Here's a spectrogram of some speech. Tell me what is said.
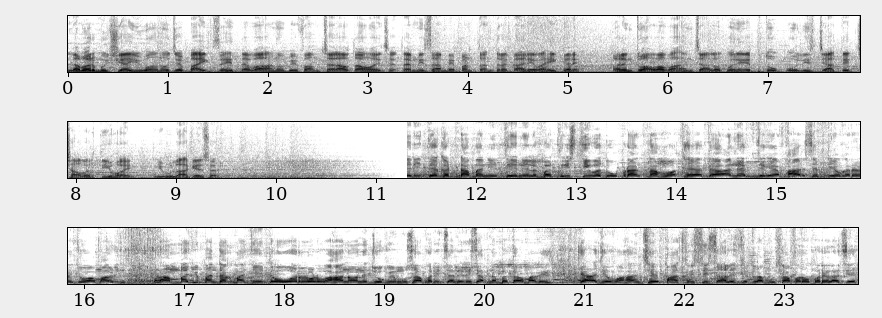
લબરમુછિયા યુવાનો જે બાઇક સહિતના વાહનો બેફામ ચલાવતા હોય છે, તેમની સામે પણ તંત્ર કાર્યવાહી કરે. પરંતુ આવા વાહન ચાલકોને તો પોલીસ જાતે જ છાવરતી હોય તેવું લાગે છે. રીતે ઘટના બની હતી એની લગભગ ત્રીસથી વધુ ઉપરાંતના મોત થયા હતા. અનેક જગ્યાએ ફાયર સેફટી વગેરે જોવામાં આવી છે. પણ અંબાજી પંથકમાં જે રીતે ઓવરલોડ વાહનો અને જોખમી મુસાફરી ચાલી રહી છે આપણે બતાવવા માંગીશ કે આ જે વાહન છે, પાંત્રીસથી ચાલીસ જેટલા મુસાફરો ભરેલા છે.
